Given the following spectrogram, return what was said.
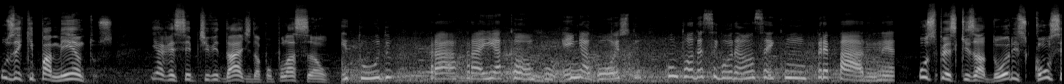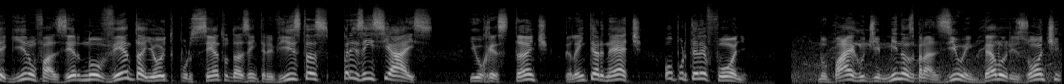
os equipamentos e a receptividade da população. E tudo para ir a campo em agosto com toda a segurança e com preparo, né? Os pesquisadores conseguiram fazer 98% das entrevistas presenciais e o restante pela internet ou por telefone. No bairro de Minas Brasil, em Belo Horizonte,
